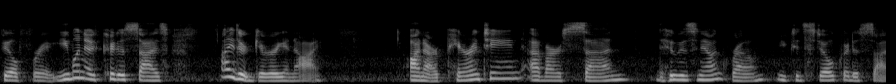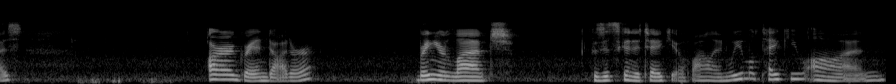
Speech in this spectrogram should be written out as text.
feel free. You want to criticize either Gary and I on our parenting of our son, who is now grown, you could still criticize, or our granddaughter. Bring your lunch because it's going to take you a while, and we will take you on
